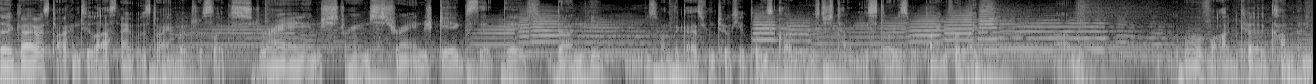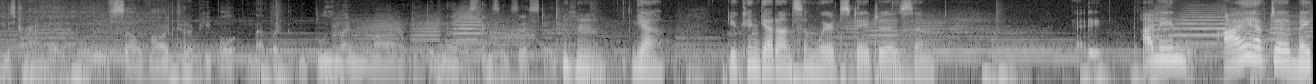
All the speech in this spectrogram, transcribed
the guy I was talking to last night was talking about just like strange, strange, strange gigs that they've done. He was one of the guys from Tokyo Police Club, and he was just telling these stories about playing for like um, vodka companies trying to sell vodka to people, and that like blew my mind. I didn't know those things existed. Yeah. You can get on some weird stages and I mean, I have to make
